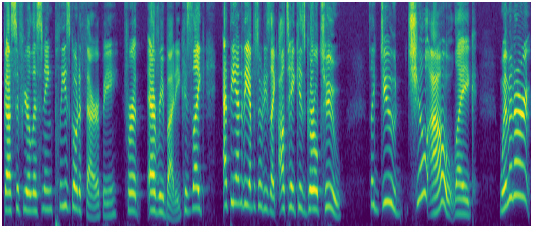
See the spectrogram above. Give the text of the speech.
Gus, if you're listening, please go to therapy for everybody. Cause like at the end of the episode, he's like, I'll take his girl too. It's like, dude, chill out. Like, women aren't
